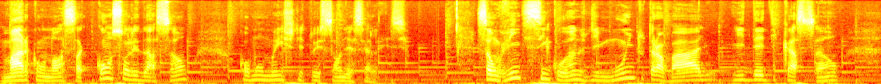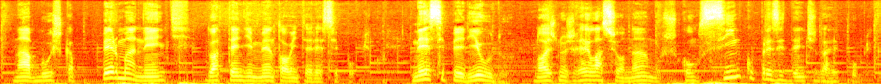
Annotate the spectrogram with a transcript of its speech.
marcam nossa consolidação como uma instituição de excelência. São 25 anos de muito trabalho e dedicação na busca permanente do atendimento ao interesse público. Nesse período, nós nos relacionamos com cinco presidentes da República,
